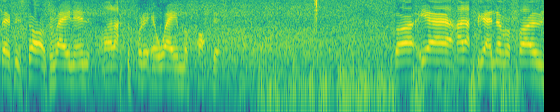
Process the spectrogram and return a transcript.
So if it starts raining I'll have to put it away in my pocket. But yeah I'll have to get another phone.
